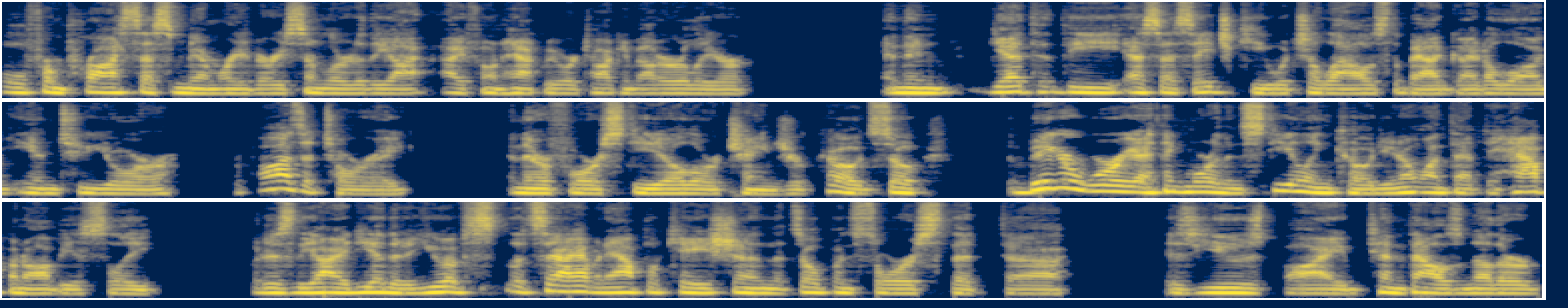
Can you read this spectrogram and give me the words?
pull from process memory, very similar to the iPhone hack we were talking about earlier, and then get the SSH key, which allows the bad guy to log into your repository and therefore steal or change your code. So the bigger worry, I think, more than stealing code, you don't want that to happen, obviously, but is the idea that you have, let's say I have an application that's open source that uh, is used by 10,000 other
